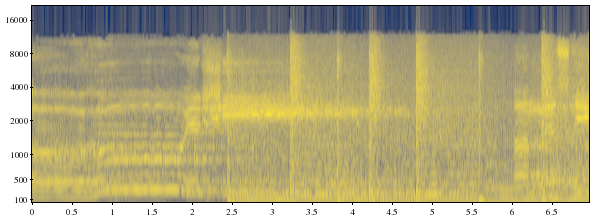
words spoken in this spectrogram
Oh, who is she? A misty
